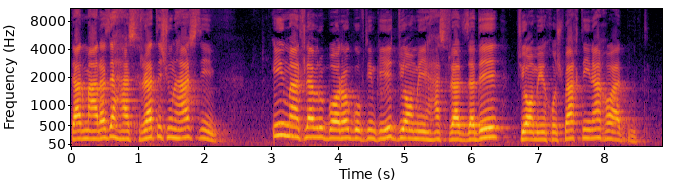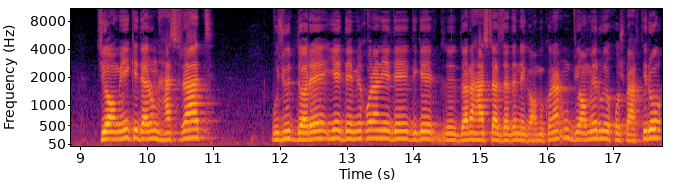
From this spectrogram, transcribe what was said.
در معرض حسرتشون هستیم. این مطلب رو بارها گفتیم که یه جامعه حسرت زده جامعه خوشبختی نخواهد بود. جامعه که در اون حسرت وجود داره یه عده می‌خورن یه عده دیگه دارن حسرت زده نگاه می‌کنن. اون جامعه روی خوشبختی رو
